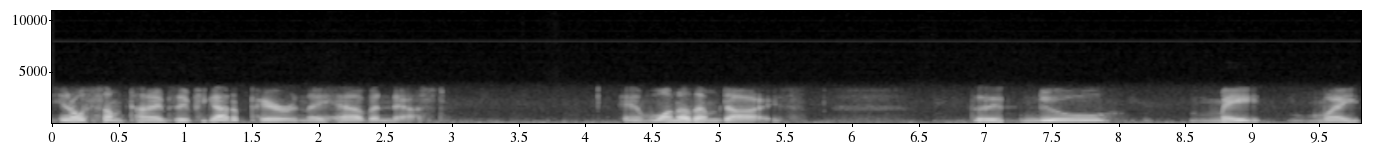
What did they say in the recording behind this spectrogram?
you know, sometimes if you got a pair and they have a nest and one of them dies, the new mate might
